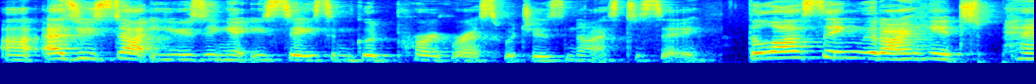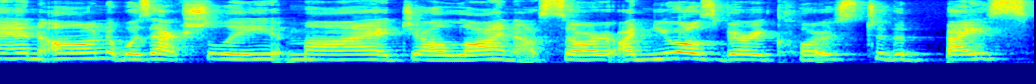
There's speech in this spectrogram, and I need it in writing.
Uh, as you start using it, you see some good progress, which is nice to see. The last thing that I hit pan on was actually my gel liner. So I knew I was very close to the base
